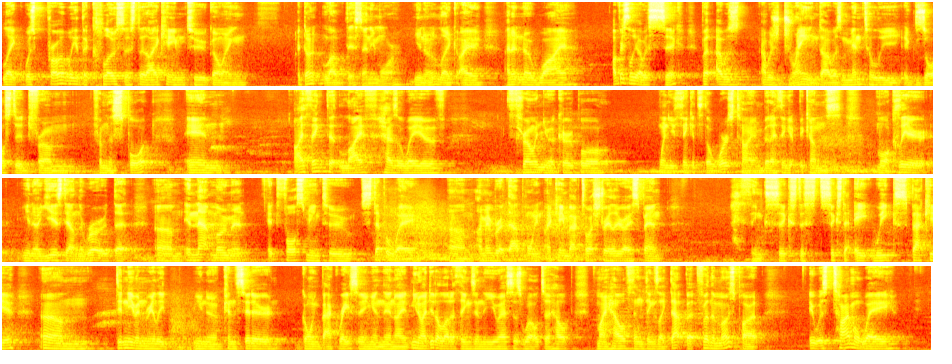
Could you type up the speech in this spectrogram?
like was probably the closest that I came to going I don't love this anymore. You know, like I I don't know why. Obviously, I was sick, but I was I was drained. I was mentally exhausted from from the sport, and I think that life has a way of throwing you a curveball when you think it's the worst time. But I think it becomes more clear, you know, years down the road that um, in that moment it forced me to step away. Um, I remember at that point, I came back to Australia. I spent, I think, six to six to eight weeks back here. Um, didn't even really, you know, consider going back racing. And then I, you know, I did a lot of things in the U.S. as well to help my health and things like that. But for the most part, it was time away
